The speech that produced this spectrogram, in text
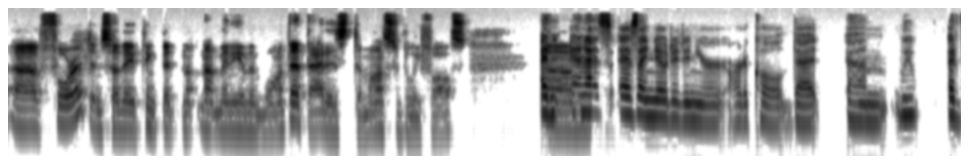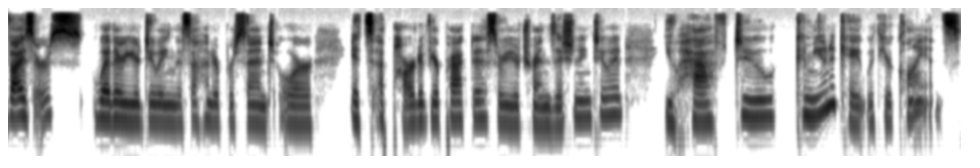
uh, for it, and so they think that not, not many of them want that. That is demonstrably false. And um, and as as I noted in your article, that um, we advisors, whether you're doing this 100% or it's a part of your practice or you're transitioning to it, you have to communicate with your clients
